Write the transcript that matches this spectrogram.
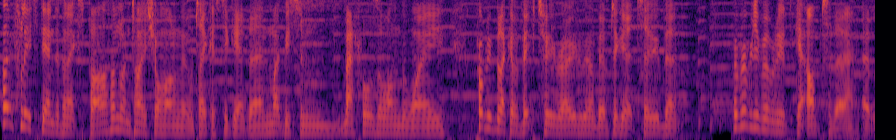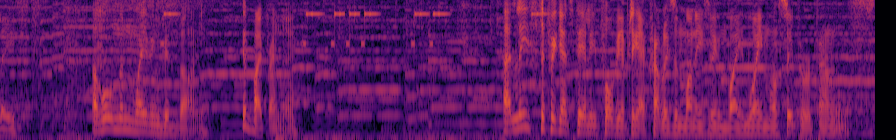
Hopefully to the end of the next path. I'm not entirely sure how long it will take us to get there. Might be some battles along the way. Probably like a victory road we won't be able to get to, but we'll probably be able to get up to there, at least. A woman waving goodbye. Goodbye, friendo. At least if we get to the Elite Four, we'll be able to get crap loads of money so we can buy way more super repels.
